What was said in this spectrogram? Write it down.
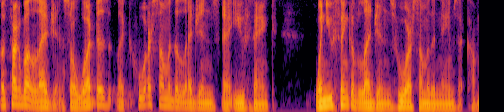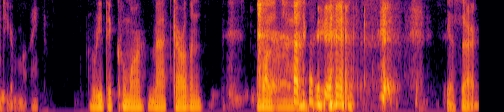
let's talk about legends. So what does like who are some of the legends that you think when you think of legends, who are some of the names that come to your mind? Ritik Kumar, Matt Garland. Yes, sir.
